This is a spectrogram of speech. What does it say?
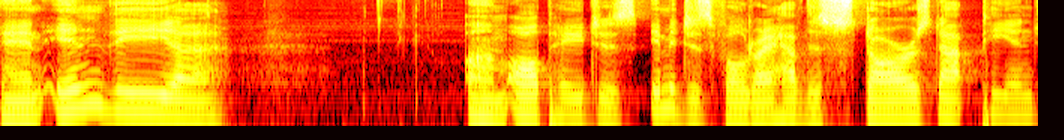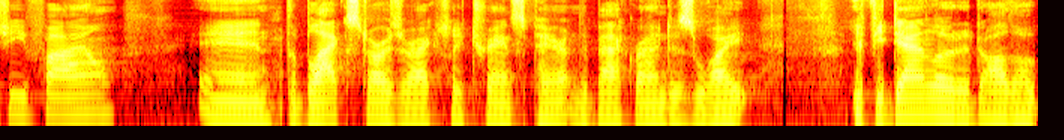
And in the uh, um, all pages images folder, I have this stars.png file. And the black stars are actually transparent and the background is white. If you downloaded all the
